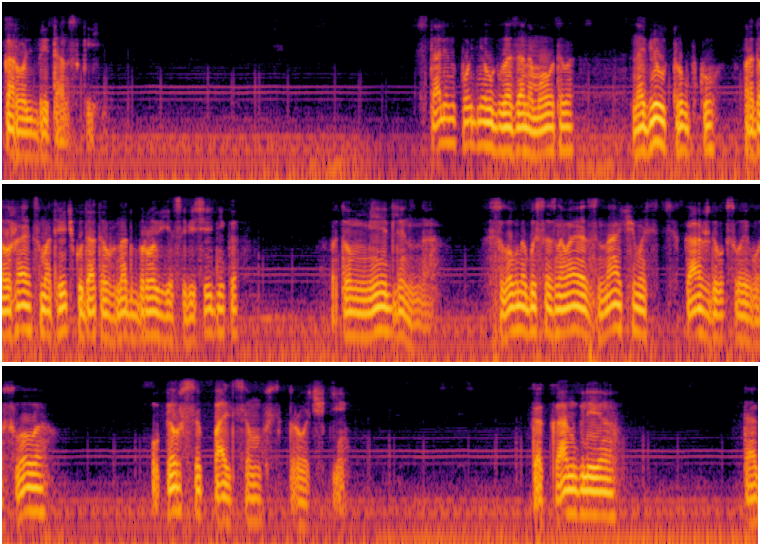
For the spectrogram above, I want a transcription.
король британский. Сталин поднял глаза на Молотова, набил трубку, продолжая смотреть куда-то в надбровье собеседника, потом медленно, словно бы сознавая значимость каждого своего слова, уперся пальцем в строчки. Как Англия, так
